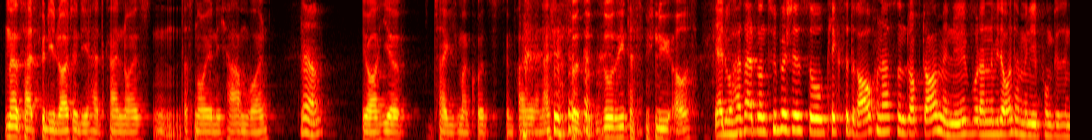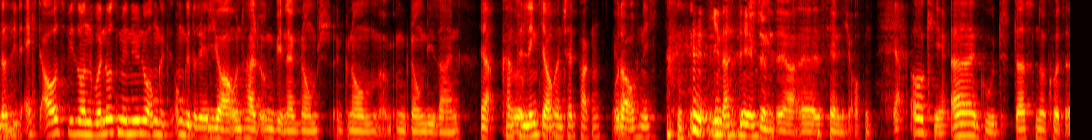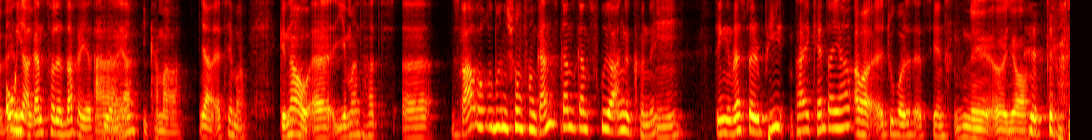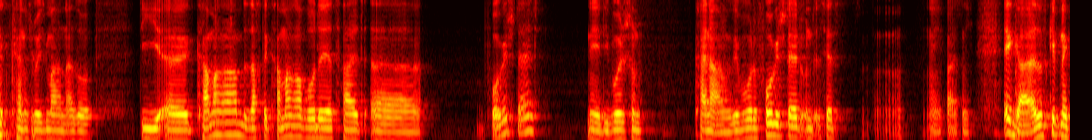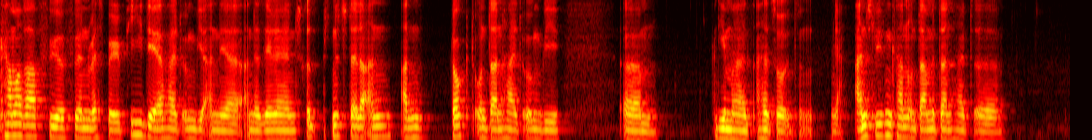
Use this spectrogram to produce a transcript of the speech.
Na, das ist halt für die Leute, die halt kein neues, das Neue nicht haben wollen. Ja. Ja, hier zeige ich mal kurz den Fall. Einfach so, so, so sieht das Menü aus. Ja, du hast halt so ein typisches, so klickst du drauf und hast so ein Dropdown-Menü, wo dann wieder Untermenüpunkte sind. Das sieht echt aus wie so ein Windows-Menü, nur umge umgedreht. Ja, und halt irgendwie in der GNOME, Gnome, im GNOME-Design. Ja, kannst Also- den Link ja auch in den Chat packen. Oder auch nicht. Je nachdem. Stimmt, ja, ist ja nicht offen. Ja. Okay, äh, gut, das nur kurz erwähnt. Oh ja, ganz tolle Sache jetzt ah, hier. ja, Ne? die Kamera. ja, erzähl mal. Genau, äh, jemand hat, äh, Es war auch übrigens schon von ganz, ganz, ganz früher angekündigt. Mhm. Den Raspberry Pi, Pi kennt er ja, aber äh, du wolltest erzählen. nee, äh, ja, kann ich ruhig machen. Also die äh, Kamera, besagte Kamera wurde jetzt halt äh, vorgestellt. Nee, die wurde schon, keine Ahnung, sie wurde vorgestellt und ist jetzt, äh, nee, ich weiß nicht. Egal, also es gibt eine Kamera für, für einen Raspberry Pi, der halt irgendwie an der, an der seriellen Schnittstelle an, andockt und dann halt irgendwie ähm, die man halt so ja, anschließen kann und damit dann halt äh,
